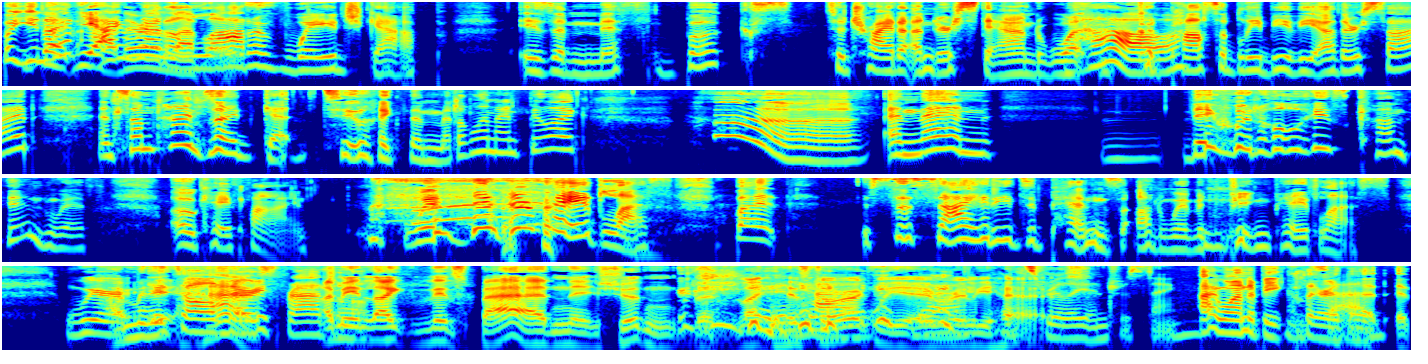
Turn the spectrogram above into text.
But you know, But yeah, I read a lot of wage gap is a myth books to try to understand what Wow. could possibly be the other side. And sometimes I'd get to like the middle and I'd be like, huh. And then they would always come in with, okay, fine. Women are paid less. But society depends on women being paid less. We're I mean, it's it all has. very fragile. I mean, like it's bad and it shouldn't, but like It has, historically, it yeah. really has. It's really interesting. I want to be clear that uh,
